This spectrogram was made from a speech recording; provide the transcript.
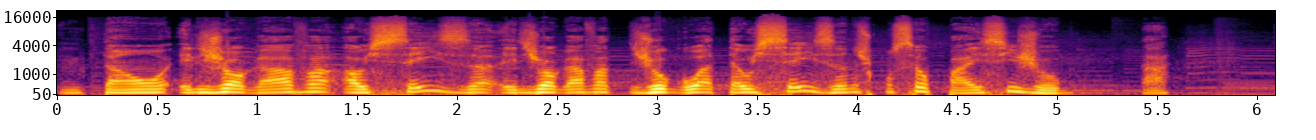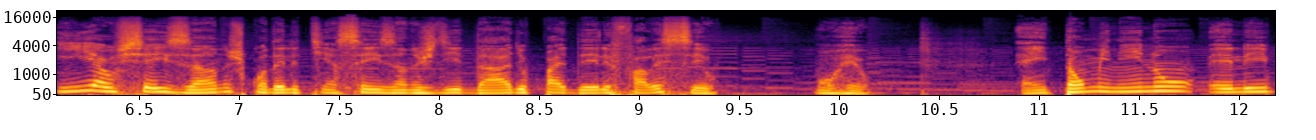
Então ele jogava aos seis ele jogava, jogou até os seis anos com seu pai esse jogo, tá? E aos seis anos, quando ele tinha seis anos de idade, o pai dele faleceu, morreu. É, então o menino ele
